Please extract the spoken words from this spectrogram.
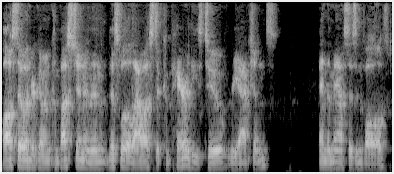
also undergoing combustion, and then this will allow us to compare these two reactions and the masses involved.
